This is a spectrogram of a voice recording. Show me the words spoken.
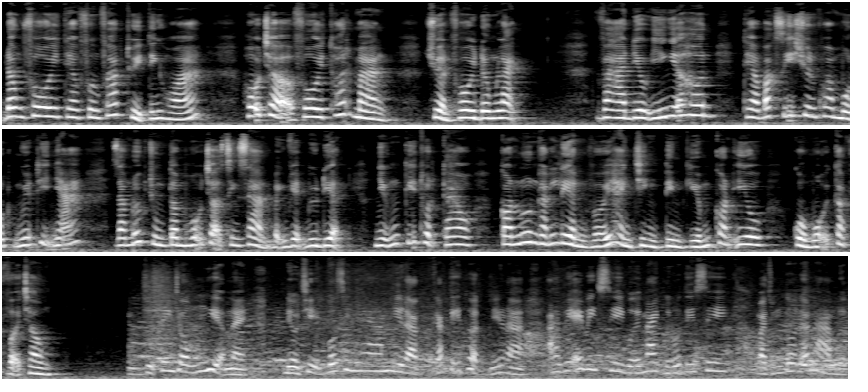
đông phôi theo phương pháp thủy tinh hóa, hỗ trợ phôi thoát màng, chuyển phôi đông lạnh. Và điều ý nghĩa hơn, theo bác sĩ chuyên khoa 1 Nguyễn Thị Nhã, Giám đốc Trung tâm Hỗ trợ Sinh sản Bệnh viện Bưu Điện, những kỹ thuật cao còn luôn gắn liền với hành trình tìm kiếm con yêu của mỗi cặp vợ chồng thụ tinh cho ống nghiệm này, điều trị vô sinh nam như là các kỹ thuật như là IVFVC với MicroTC mà chúng tôi đã làm được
